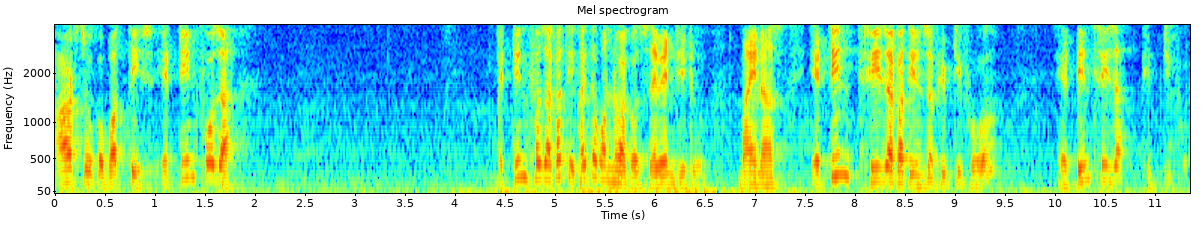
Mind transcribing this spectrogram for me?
आठ चौको बत्तिस। एट्टिन फोजा। एट्टिन फोजा कति? खै त भन्नुभएको? Seventy two minus eighteen three जा कति हुन्छ? फिफ्टी फोर एट्टिन थ्री जा फिफ्टी फोर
